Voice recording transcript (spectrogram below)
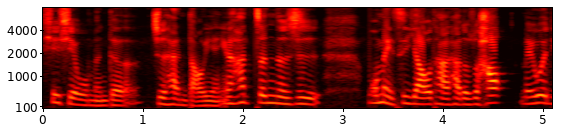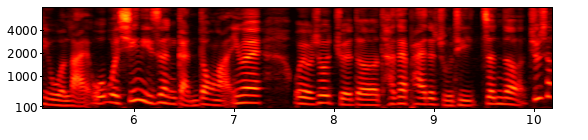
谢谢我们的志汉导演，因为他真的是，我每次邀他，他都说好，没问题，我来。我我心里是很感动啊，因为我有时候觉得他在拍的主题真的就是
